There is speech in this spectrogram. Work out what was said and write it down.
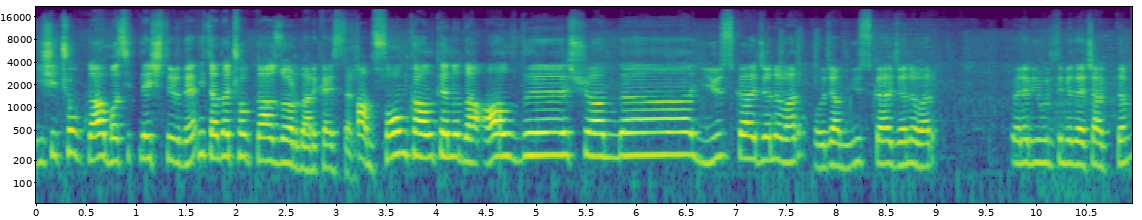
işi çok daha basitleştirdi. Nita da çok daha zordu arkadaşlar. Tamam son kalkanı da aldı. Şu anda 100k canı var. Hocam 100k canı var. Böyle bir ultimi de çaktım.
